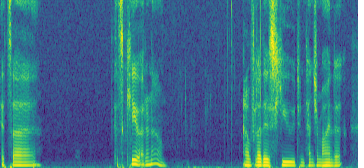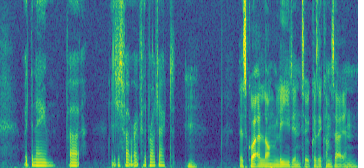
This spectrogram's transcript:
it's uh, it's cute. I don't know. I don't feel like there's huge intention behind it with the name, but it just felt right for the project. Hmm. There's quite a long lead into it because it comes out in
